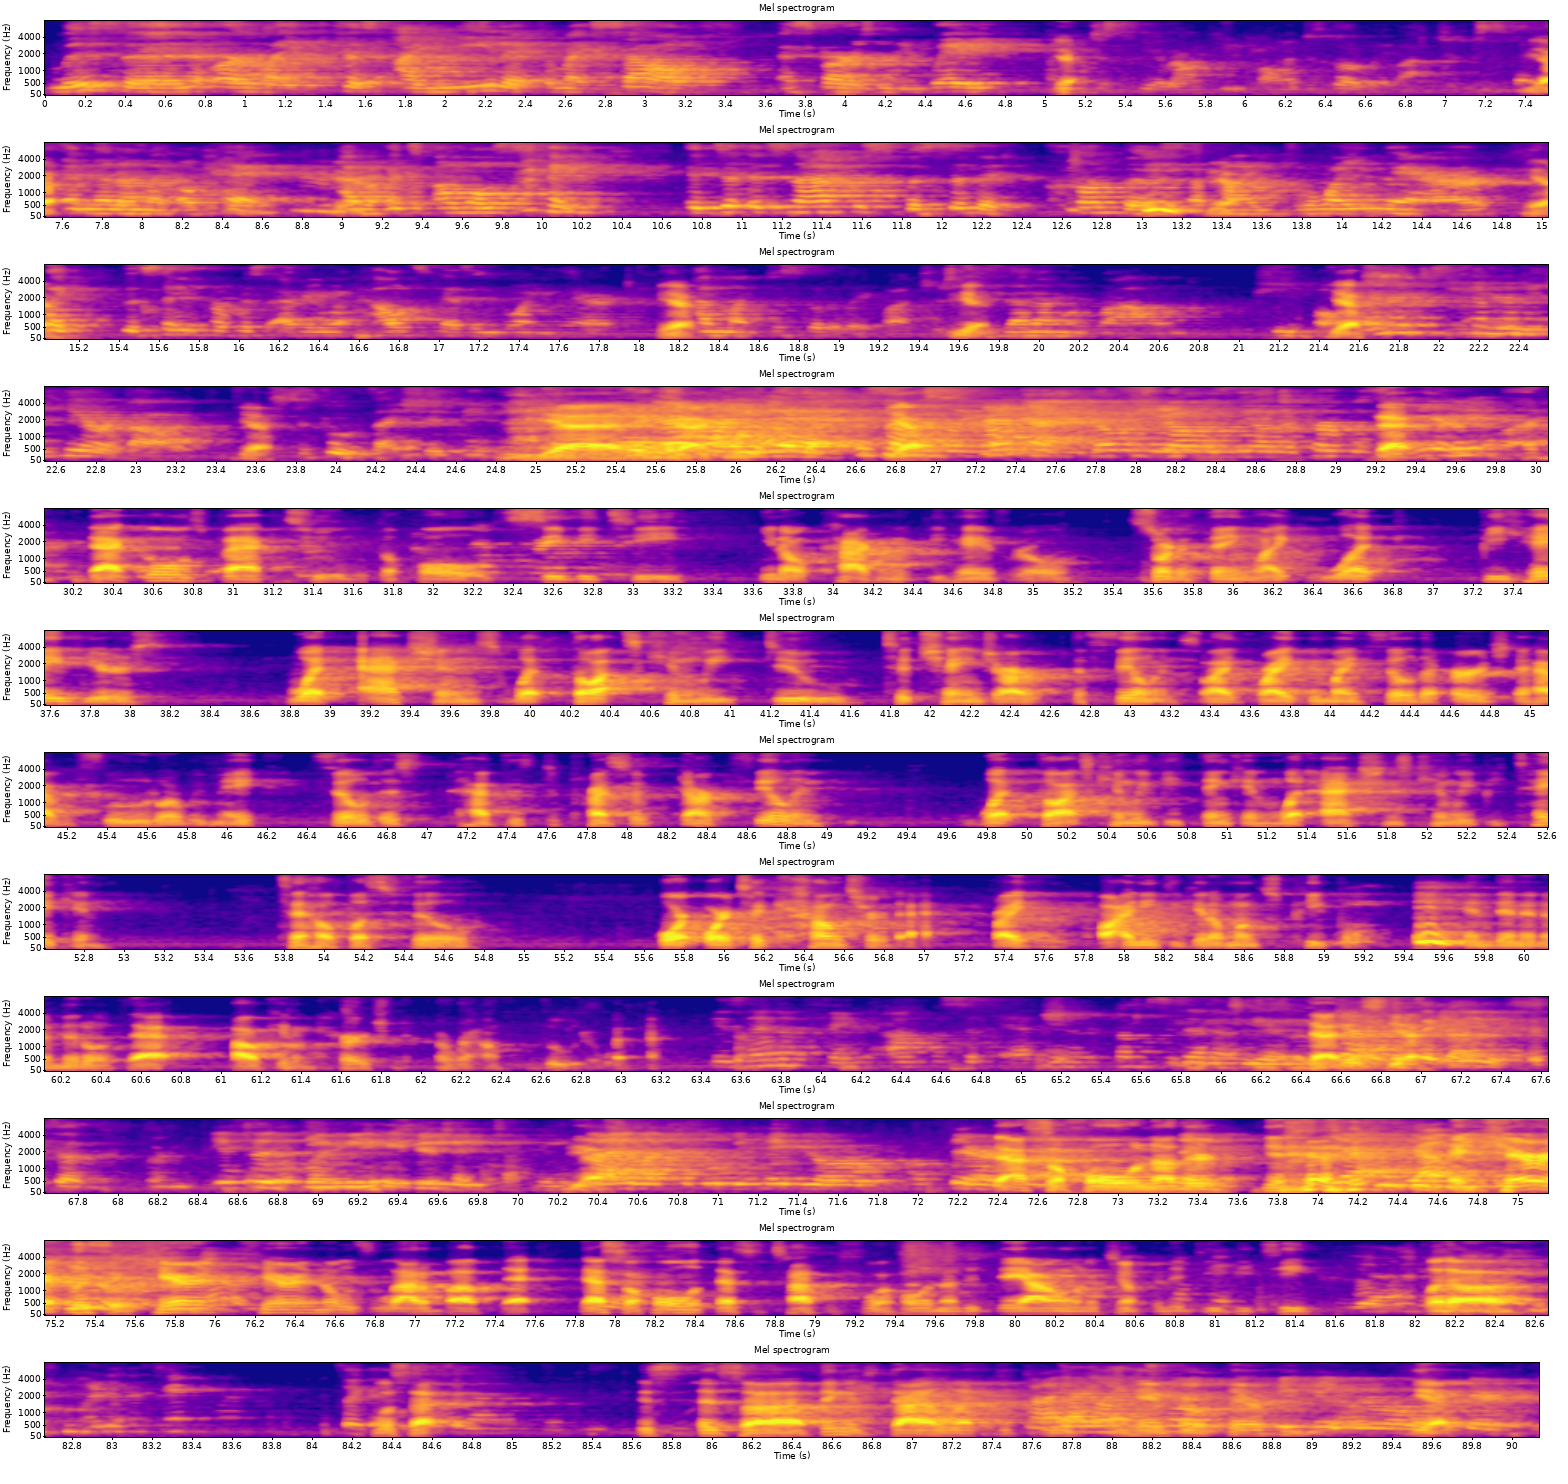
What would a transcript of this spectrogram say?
listen or like, cause I need it for myself as far as my weight, Yeah. and just be around people, and just go to Weight Watchers. Yeah. And then I'm like, okay, I don't, it's almost like, it's, it's not the specific purpose of Yeah. my going there. Yeah. Like the same purpose everyone else has in going there. Yeah. I'm like, just go to Weight Watchers, Yeah. because then I'm around people. Yes. And I just happen to hear about the Yes. foods I should be eating. Yeah, And exactly. that way it is. So Yes. it's like, okay, nobody knows the other purpose That- I'm here for. that goes back to the whole CBT, you know, cognitive behavioral sort of thing. Like, what behaviors, what actions, what thoughts can we do to change our the feelings? Like, right, we might feel the urge to have a food, or we may feel this have this depressive, dark feeling. What thoughts can we be thinking? What actions can we be taking to help us feel, or or to counter that? Right? Oh, I need to get amongst people and then in the middle of that, I'll get encouragement around food or whatnot. Is that a thing, opposite action? From Is that a- CBT. That Yeah, It's like a, it's a. It's a learning behavior DBT. type technique. Yeah. Dialectical behavioral therapy. That's a whole nother. Yeah. And Karen, listen, Karen, Karen knows a lot about that. That's a whole. That's a topic for a whole nother day. I don't want to jump into DBT, Yeah. but uh, What does it stand It's like a- what's that? It's it's uh, I think it's dialectical Dialectical behavioral therapy. Behavioral Yeah. therapy.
